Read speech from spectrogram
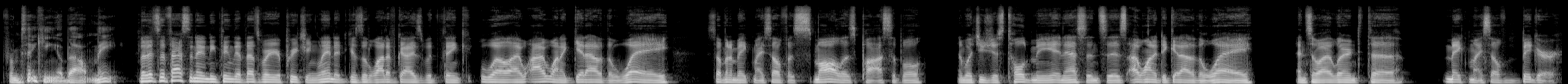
from thinking about me. But it's a fascinating thing that that's where your preaching landed because a lot of guys would think, well, I, I want to get out of the way, so I'm going to make myself as small as possible. And what you just told me, in essence, is I wanted to get out of the way. And so I learned to make myself bigger.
